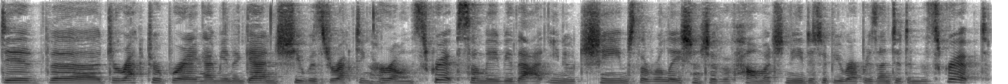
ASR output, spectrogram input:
did the director bring? I mean, again, she was directing her own script, so maybe that you know changed the relationship of how much needed to be represented in the script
